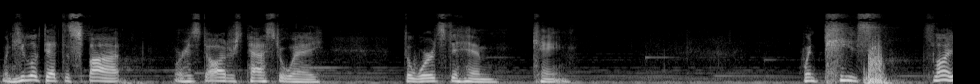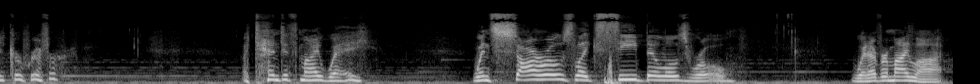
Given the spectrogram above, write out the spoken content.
when he looked at the spot where his daughters passed away, the words to him came. When peace, like a river, attendeth my way, when sorrows like sea billows roll, whatever my lot,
